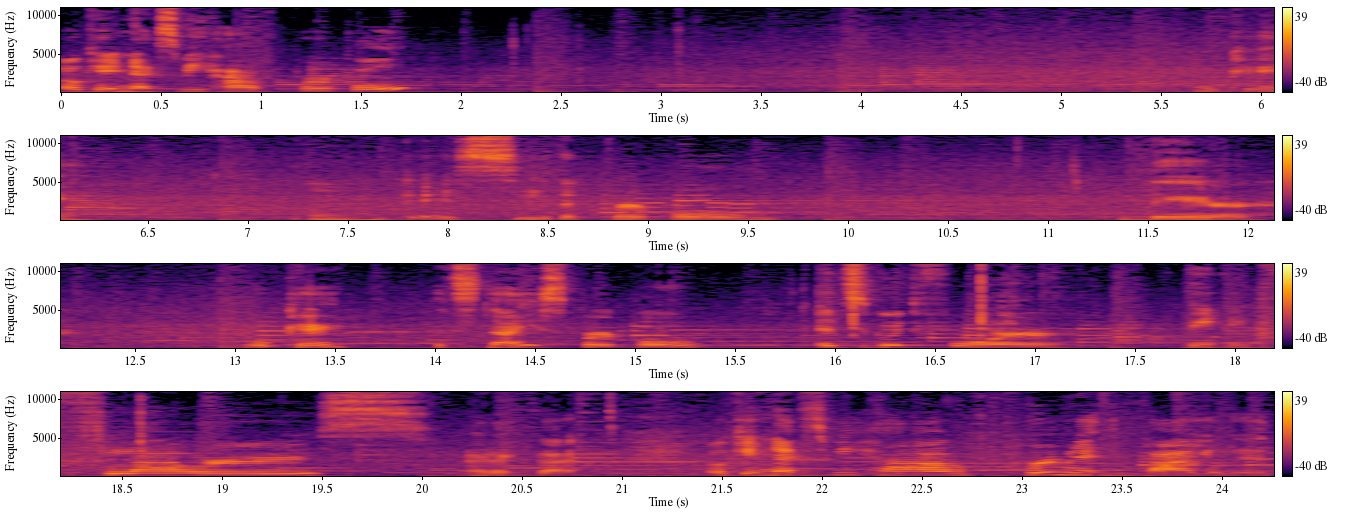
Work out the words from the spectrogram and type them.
okay next we have purple. Okay. Mm, okay see the purple? There. Okay it's nice purple. It's good for painting flowers. I like that. Okay next we have permanent violet.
